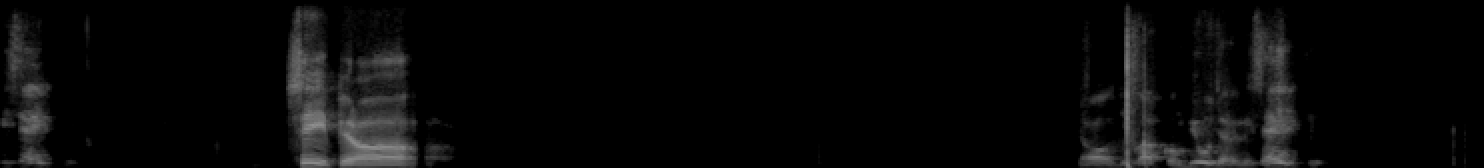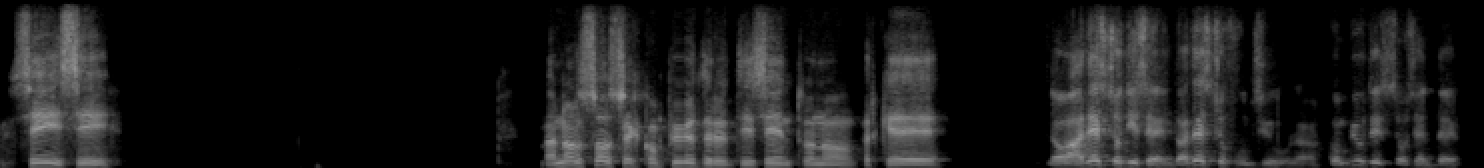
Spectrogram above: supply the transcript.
Mi senti? Sì, però No, dico al computer, mi senti? sì, sì. Ma non so se il computer ti sente o no, perché No, adesso ti sento, adesso funziona. Al computer sto sentendo.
